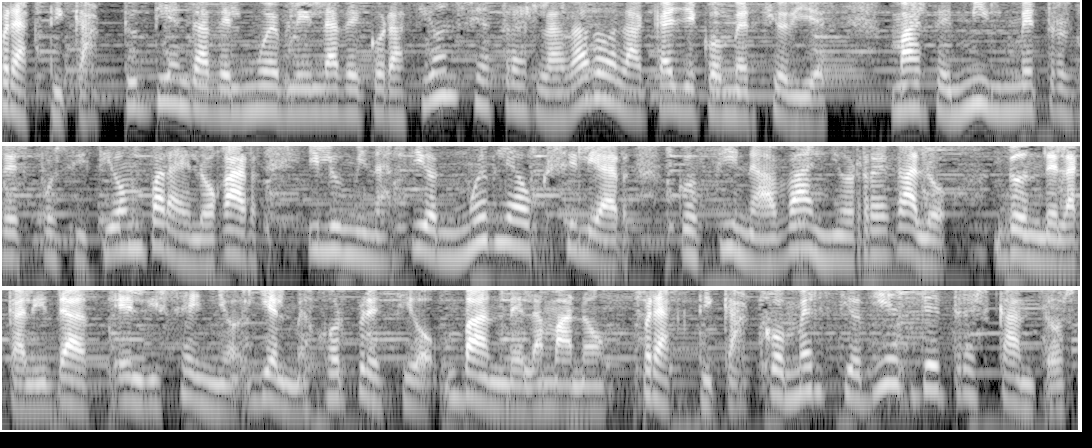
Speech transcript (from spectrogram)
Práctica. Tu tienda del mueble y la decoración se ha trasladado a la calle Comercio 10. Más de mil metros de exposición para el hogar, iluminación, mueble auxiliar, cocina, baño, regalo, donde la calidad, el diseño y el mejor precio van de la mano. Práctica. Comercio 10 de Tres Cantos.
